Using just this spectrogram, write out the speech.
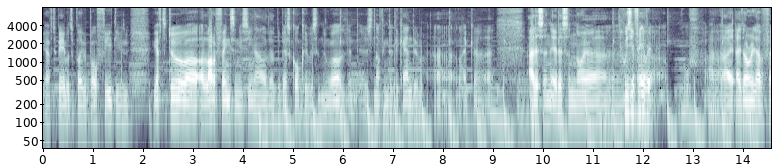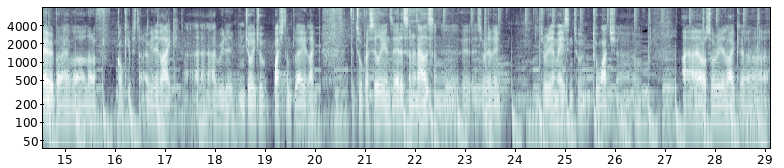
you have to be able to play with both feet. You you have to do uh, a lot of things, and you see now that the best goalkeepers in the world, and there's nothing that they can do. Uh, like uh, Alisson, Ederson, Neuer. Uh, Who's your favorite? Uh, oof, uh, I, I don't really have a favorite, but I have a lot of goalkeepers that I really like. Uh, I really enjoy to watch them play. Like the two Brazilians, Ederson and Alisson, uh, is really it's really amazing to to watch. Um, I, I, also really like uh,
